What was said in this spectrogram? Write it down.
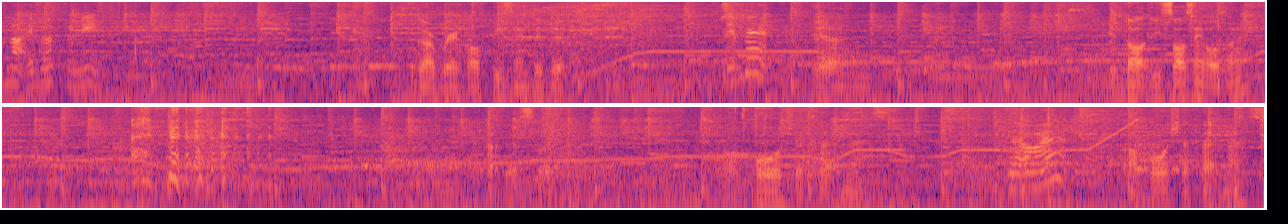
It's not. Not for me. You gotta break off piece and dip it. Dip it. Yeah. You, don't, you saw something open? Got this like a whole fat mess. Is that what? A whole fat mess.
